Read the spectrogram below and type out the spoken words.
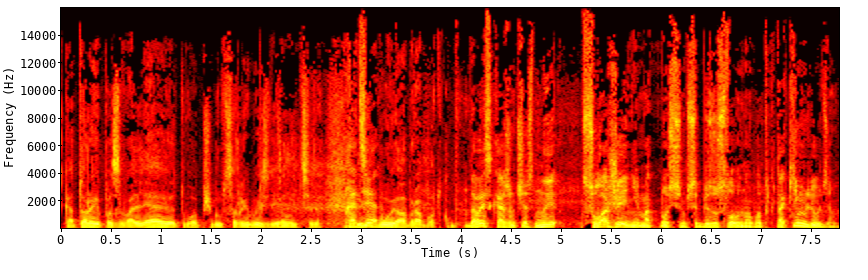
которые позволяют, в общем, с рыбой сделать э, Хотя- любую обработку. Давай скажем честно, мы с уважением относимся, безусловно, вот к таким людям,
